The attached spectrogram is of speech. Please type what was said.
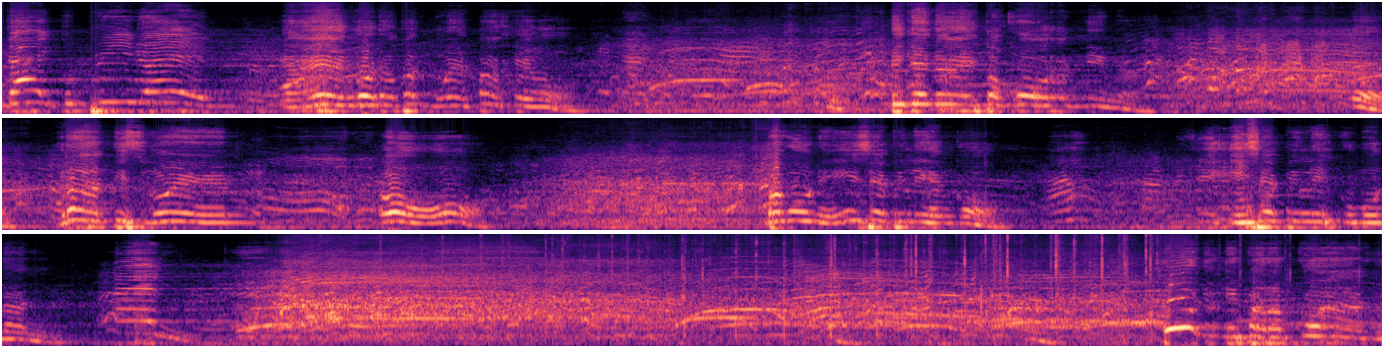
Dai kupido eh. Ya eh, gue dapat mau pakai mo. Tiga na ito koran nina. Oh, gratis yan. Oo. Oh, Panguni, isa pilihan ko. Hah? I- Isa pilih kumunan. En. Oh, nang iparap ko ako.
